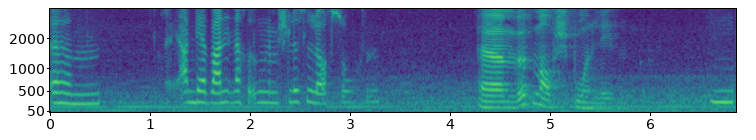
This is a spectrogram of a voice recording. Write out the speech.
ähm, an der Wand nach irgendeinem Schlüsselloch suchen. Ähm, wirf mal auf Spuren lesen. Hm,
